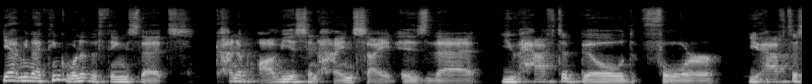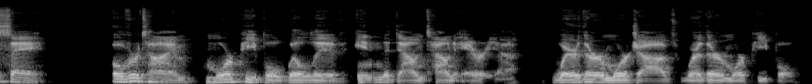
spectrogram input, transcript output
Yeah, I mean, I think one of the things that's kind of obvious in hindsight is that you have to build for you have to say over time, more people will live in the downtown area where there are more jobs, where there are more people,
